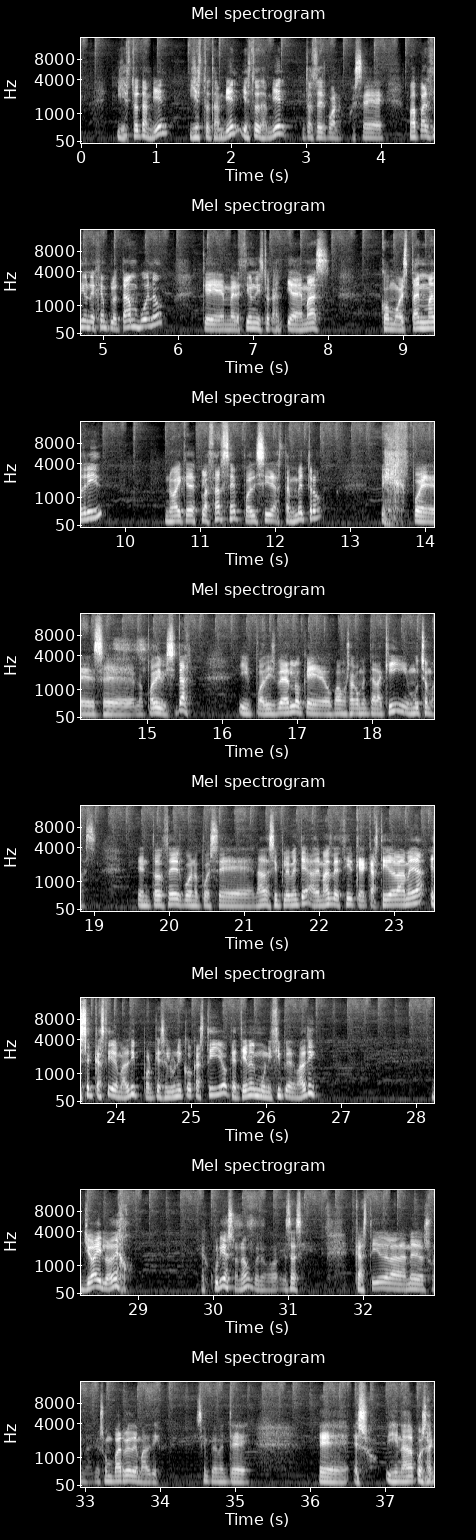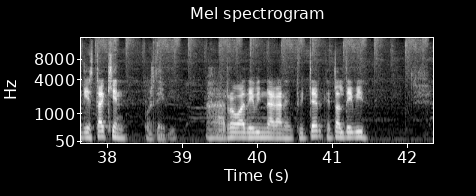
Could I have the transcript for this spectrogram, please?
y esto también, y esto también, y esto también. Entonces, bueno, pues eh, me ha parecido un ejemplo tan bueno que mereció un Istocast. Y además, como está en Madrid, no hay que desplazarse, podéis ir hasta en metro, pues eh, lo podéis visitar. Y podéis ver lo que os vamos a comentar aquí y mucho más. Entonces, bueno, pues eh, nada, simplemente, además de decir que el Castillo de la Alameda es el Castillo de Madrid, porque es el único castillo que tiene el municipio de Madrid. Yo ahí lo dejo. Es curioso, ¿no? Pero es así. Castillo de la Alameda Osuna, que es un barrio de Madrid. Simplemente eh, eso. Y nada, pues aquí está quién? Pues David. Arroba David Nagan en Twitter. ¿Qué tal, David?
